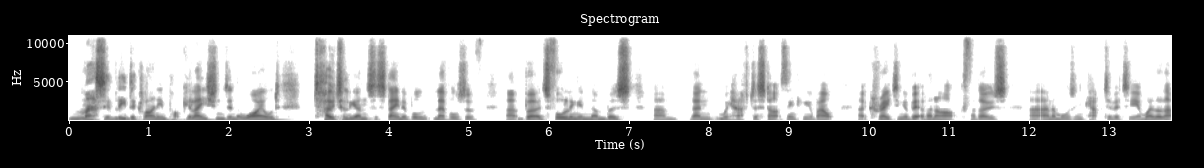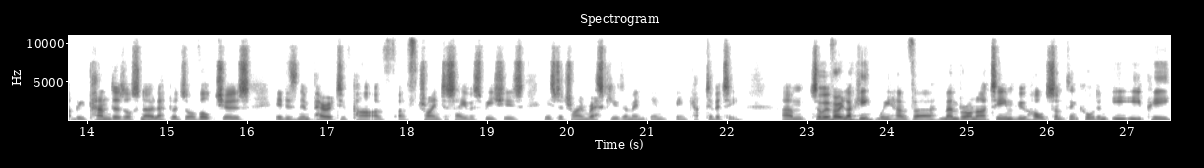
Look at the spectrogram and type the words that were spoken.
massively declining populations in the wild, totally unsustainable levels of uh, birds falling in numbers, um, then we have to start thinking about creating a bit of an ark for those uh, animals in captivity. And whether that be pandas or snow leopards or vultures, it is an imperative part of, of trying to save a species is to try and rescue them in, in, in captivity. Um, so we're very lucky. We have a member on our team who holds something called an EEP,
